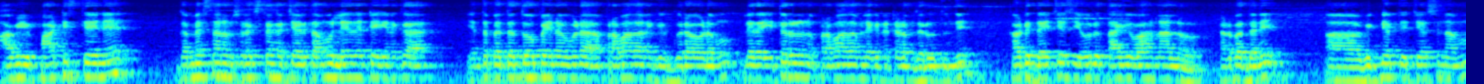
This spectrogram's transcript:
అవి పాటిస్తేనే గమ్యస్థానం సురక్షితంగా చేరుతాము. లేదంటే కనుక ఎంత పెద్ద తోపైనా కూడా ప్రమాదానికి గురవడము లేదా ఇతరులను ప్రమాదంలోకి నెట్టడం జరుగుతుంది. కాబట్టి దయచేసి ఎవరు తాగి వాహనాలను నడపద్దని విజ్ఞప్తి చేస్తున్నాము.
